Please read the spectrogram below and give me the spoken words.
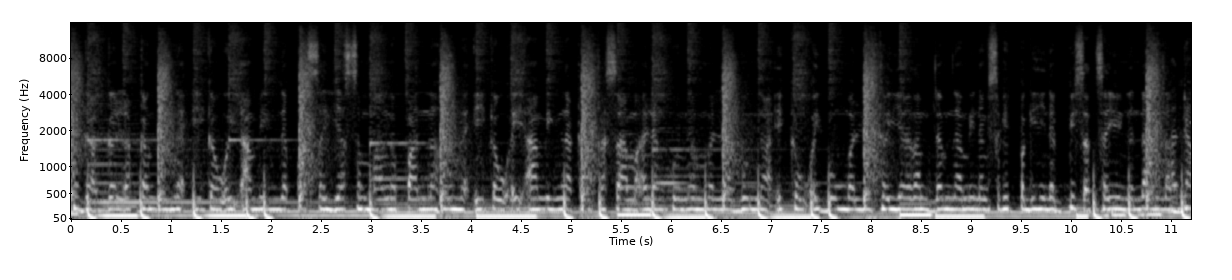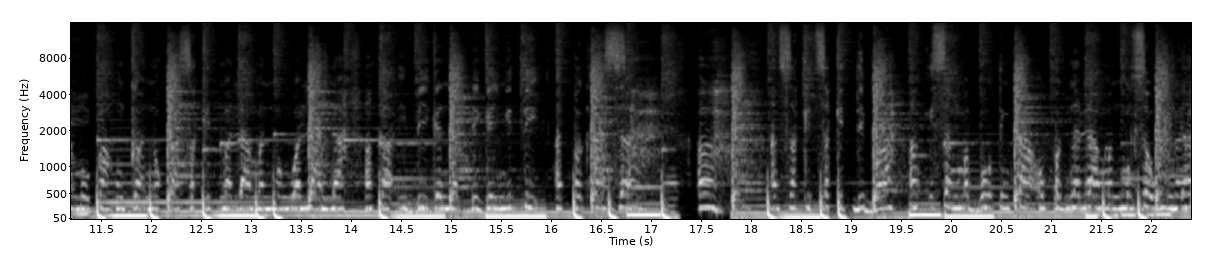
Nagagalak kami na ikaw ay aming napasaya. Sa mga panahon na ikaw ay aming nakakasama Alam ko na malabo na ikaw ay bumalik. Kaya ramdam namin ang sakit pag hinagpis at sa'yo'y nananabik Alam mo ba kung gaano kasakit malaman mong wala na? Ang kaibigan na bigay ngiti at pag-asa. Ah, ang sakit-sakit di ba? Ang isang mabuting pag nalaman mong sawi na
